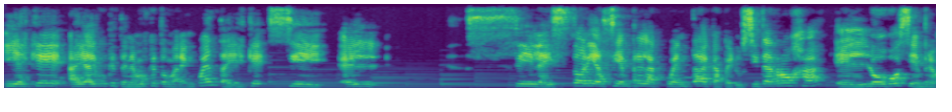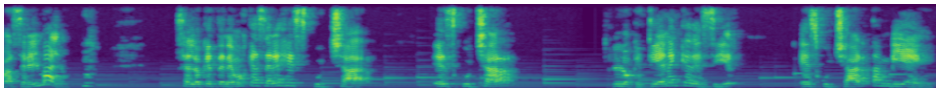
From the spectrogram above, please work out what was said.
Y es que hay algo que tenemos que tomar en cuenta, y es que si, el, si la historia siempre la cuenta Caperucita Roja, el lobo siempre va a ser el malo. o sea, lo que tenemos que hacer es escuchar, escuchar lo que tienen que decir, escuchar también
